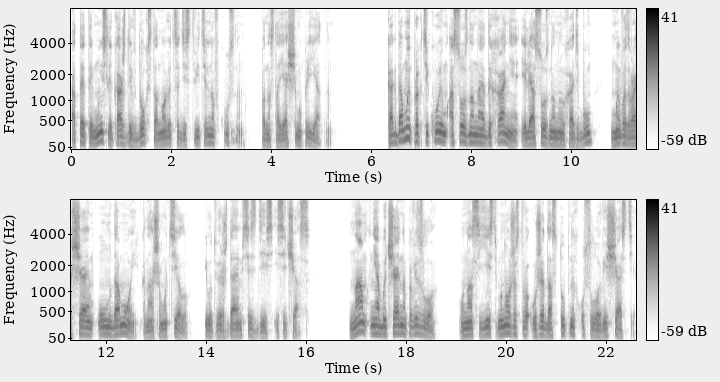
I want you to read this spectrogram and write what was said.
От этой мысли каждый вдох становится действительно вкусным, по-настоящему приятным. Когда мы практикуем осознанное дыхание или осознанную ходьбу, мы возвращаем ум домой, к нашему телу, и утверждаемся здесь и сейчас. Нам необычайно повезло. У нас есть множество уже доступных условий счастья.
